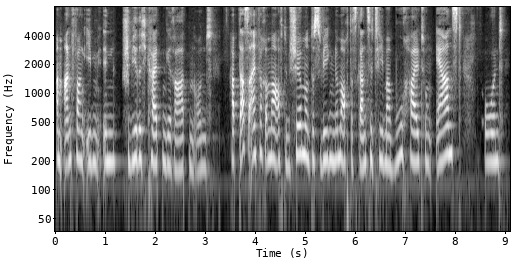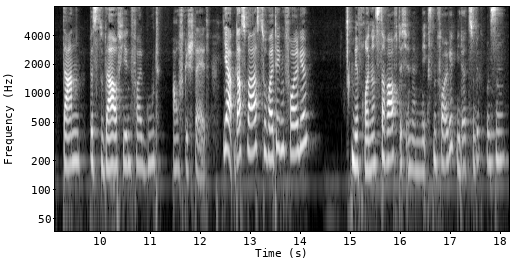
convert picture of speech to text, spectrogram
am Anfang eben in Schwierigkeiten geraten und hab das einfach immer auf dem Schirm und deswegen nimm auch das ganze Thema Buchhaltung ernst und dann bist du da auf jeden Fall gut aufgestellt. Ja, das war's zur heutigen Folge. Wir freuen uns darauf, dich in der nächsten Folge wieder zu begrüßen.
